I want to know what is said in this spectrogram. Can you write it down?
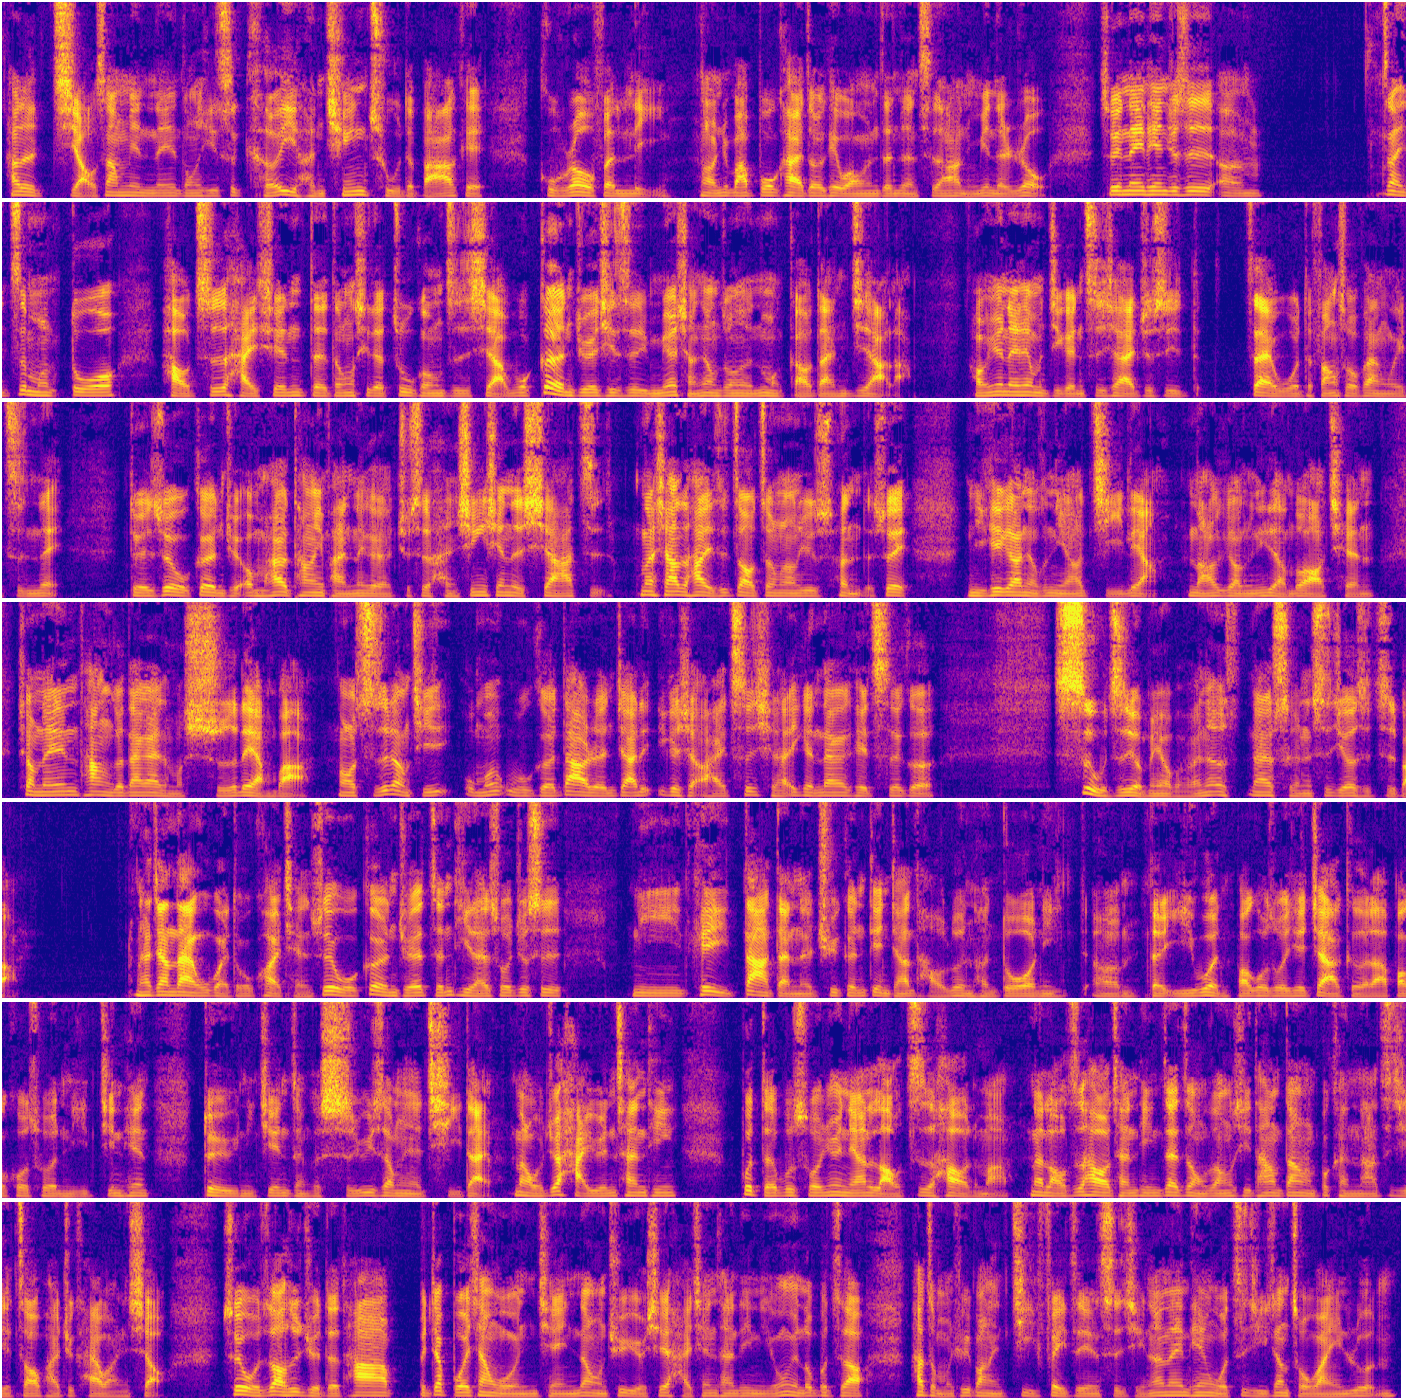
它的脚上面那些东西是可以很清楚的把它给骨肉分离，然后你就把它剥开来之后可以完完整整吃到它里面的肉。所以那天就是嗯，在这么多好吃海鲜的东西的助攻之下，我个人觉得其实没有想象中的那么高单价啦。好，因为那天我们几个人吃下来，就是在我的防守范围之内，对，所以我个人觉得，我们还有烫一盘那个就是很新鲜的虾子，那虾子它也是照重量去称的，所以你可以跟他讲说你要几两，然后告诉你两多少钱。像我们那天烫个大概什么十两吧，然后十两其实我们五个大人加一个小孩吃起来，一个人大概可以吃个四五只有没有吧？反正二十那可能十几二十只吧，那这样大概五百多块钱。所以我个人觉得整体来说就是。你可以大胆的去跟店家讨论很多你呃的疑问，包括说一些价格啦，包括说你今天对于你今天整个食欲上面的期待。那我觉得海源餐厅不得不说，因为你要老字号的嘛，那老字号餐厅在这种东西，他当然不可能拿自己的招牌去开玩笑。所以我倒是觉得他比较不会像我以前那种去有些海鲜餐厅，你永远都不知道他怎么去帮你计费这件事情。那那天我自己这样走完一轮。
